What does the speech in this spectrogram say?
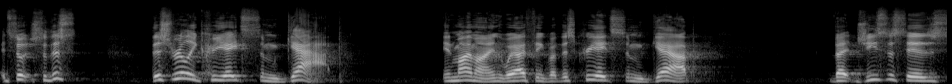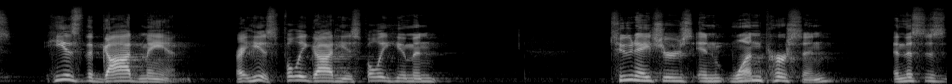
And so, so this, this really creates some gap in my mind, the way I think about it, this creates some gap that Jesus is, he is the God man, right? He is fully God, he is fully human. Two natures in one person, and this is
